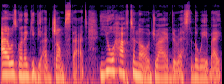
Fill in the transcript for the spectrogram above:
I was going to give you a jump start. You have to now drive the rest of the way by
